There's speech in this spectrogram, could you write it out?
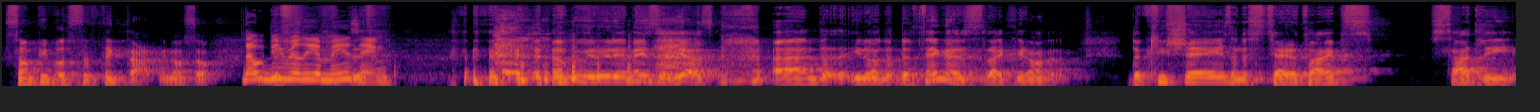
some people still think that, you know. So that would be this, really amazing. That would be really amazing, yes. And uh, you know, the, the thing is, like you know, the, the cliches and the stereotypes, sadly,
